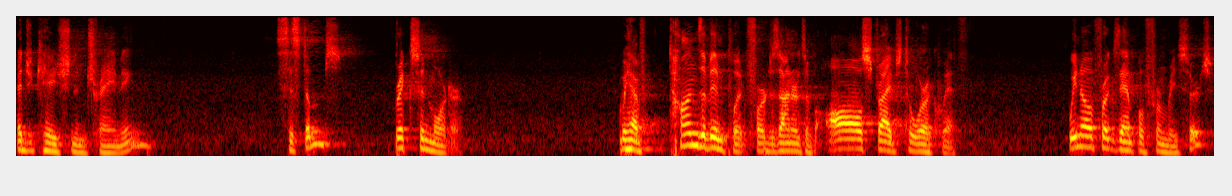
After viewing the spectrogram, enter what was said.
education and training, systems, bricks and mortar. We have tons of input for designers of all stripes to work with. We know, for example, from research,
